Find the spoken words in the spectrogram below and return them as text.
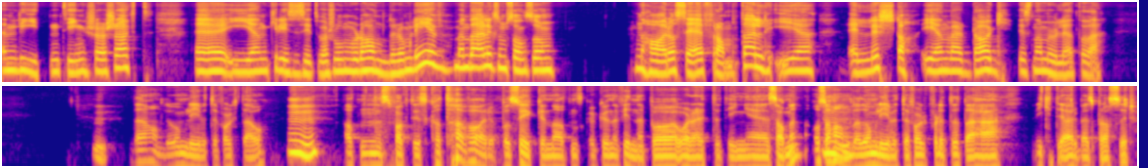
en liten ting, sjølsagt, uh, i en krisesituasjon hvor det handler om liv. Men det er liksom sånn som en har å se fram til i, ellers, da, i en hverdag, hvis en har mulighet til det. Det handler jo om livet til folk, det òg. Mm. At en faktisk skal ta vare på psyken, og at en skal kunne finne på ålreite ting eh, sammen. Og så mm. handler det om livet til folk, for dette er viktige arbeidsplasser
